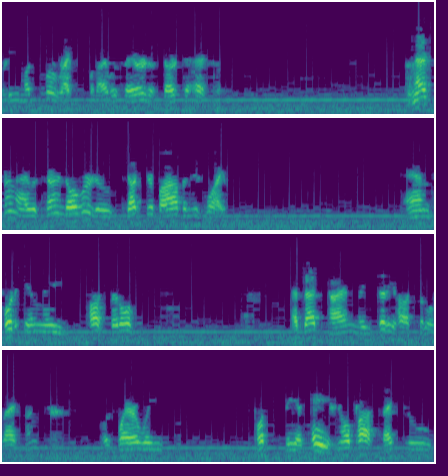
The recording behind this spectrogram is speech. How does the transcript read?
pretty much of a wreck, but I was there to start the to exit. next Akron, I was turned over to Dr. Bob and his wife and put in the hospital. At that time, the City Hospital of Akron was where we put the occasional prospect who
